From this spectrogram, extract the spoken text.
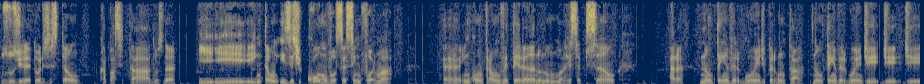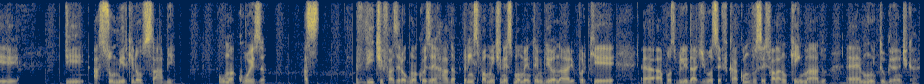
os diretores estão capacitados, né? E, e então existe como você se informar. É, encontrar um veterano numa recepção, cara, não tenha vergonha de perguntar, não tenha vergonha de, de, de, de assumir que não sabe alguma coisa. Mas evite fazer alguma coisa errada, principalmente nesse momento embrionário, porque a possibilidade de você ficar, como vocês falaram, queimado é muito grande, cara.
